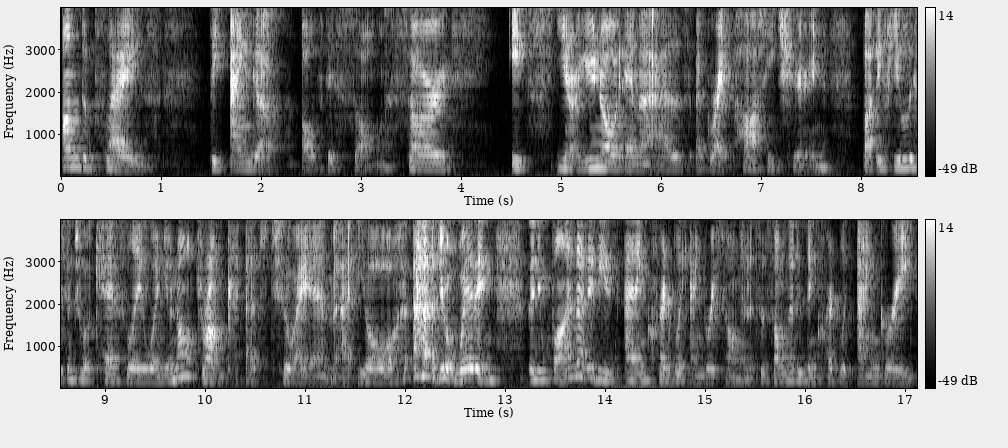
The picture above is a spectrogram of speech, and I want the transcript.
underplays the anger of this song. So, it's you know you know it emma as a great party tune but if you listen to it carefully when you're not drunk at 2 a.m at your at your wedding then you'll find that it is an incredibly angry song and it's a song that is incredibly angry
